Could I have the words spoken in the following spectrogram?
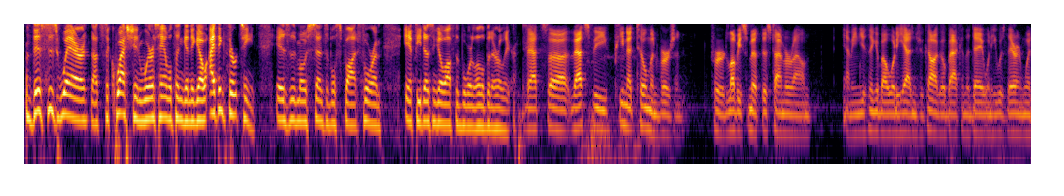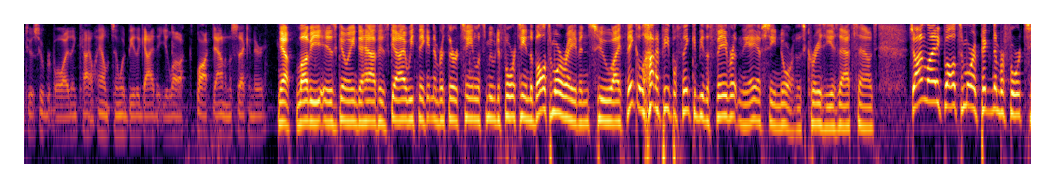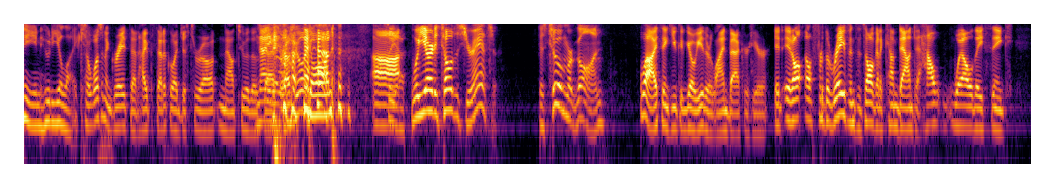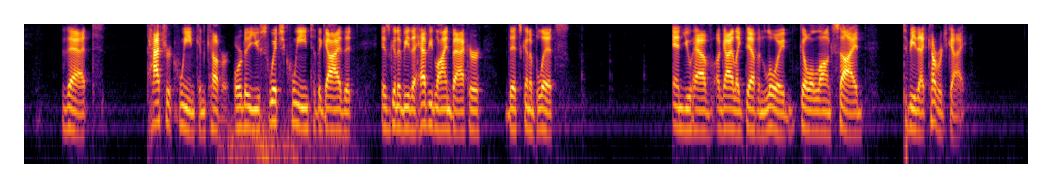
this is where that's the question where's hamilton going to go i think 13 is the most sensible spot for him if he doesn't go off the board a little bit earlier That's uh, that's the Peanut Tillman version for Lovie Smith this time around. I mean, you think about what he had in Chicago back in the day when he was there and went to a Super Bowl. I think Kyle Hamilton would be the guy that you lock lock down in the secondary. yeah lovie is going to have his guy we think at number 13 let's move to 14 the baltimore ravens who i think a lot of people think could be the favorite in the afc north as crazy as that sounds john Leidick, baltimore at pick number 14 who do you like So it wasn't it great that hypothetical I just threw out? Now two of those now guys. are a choice. gone uh, so, yeah. Well, you already told us your answer because two of them are gone. Well, I think you could go either linebacker here. It, it all for the Ravens. It's all going to come down to how well they think that Patrick Queen can cover, or do you switch Queen to the guy that is going to be the heavy linebacker that's going to blitz, and you have a guy like Devin Lloyd go alongside to be that coverage guy.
